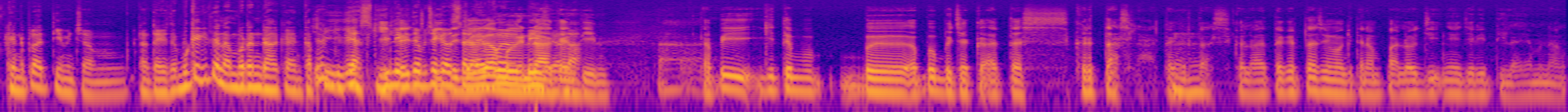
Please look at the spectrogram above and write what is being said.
kena pula tim macam. Bukan kita nak merendahkan. Tapi Ya, yes, bila kita bercakap pasal jarang level base merendahkan je lah. Tim. Tapi kita ber, apa bercakap atas kertas lah, atas Mhm. kertas. Kalau atas kertas memang kita nampak logiknya JDT lah yang menang.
